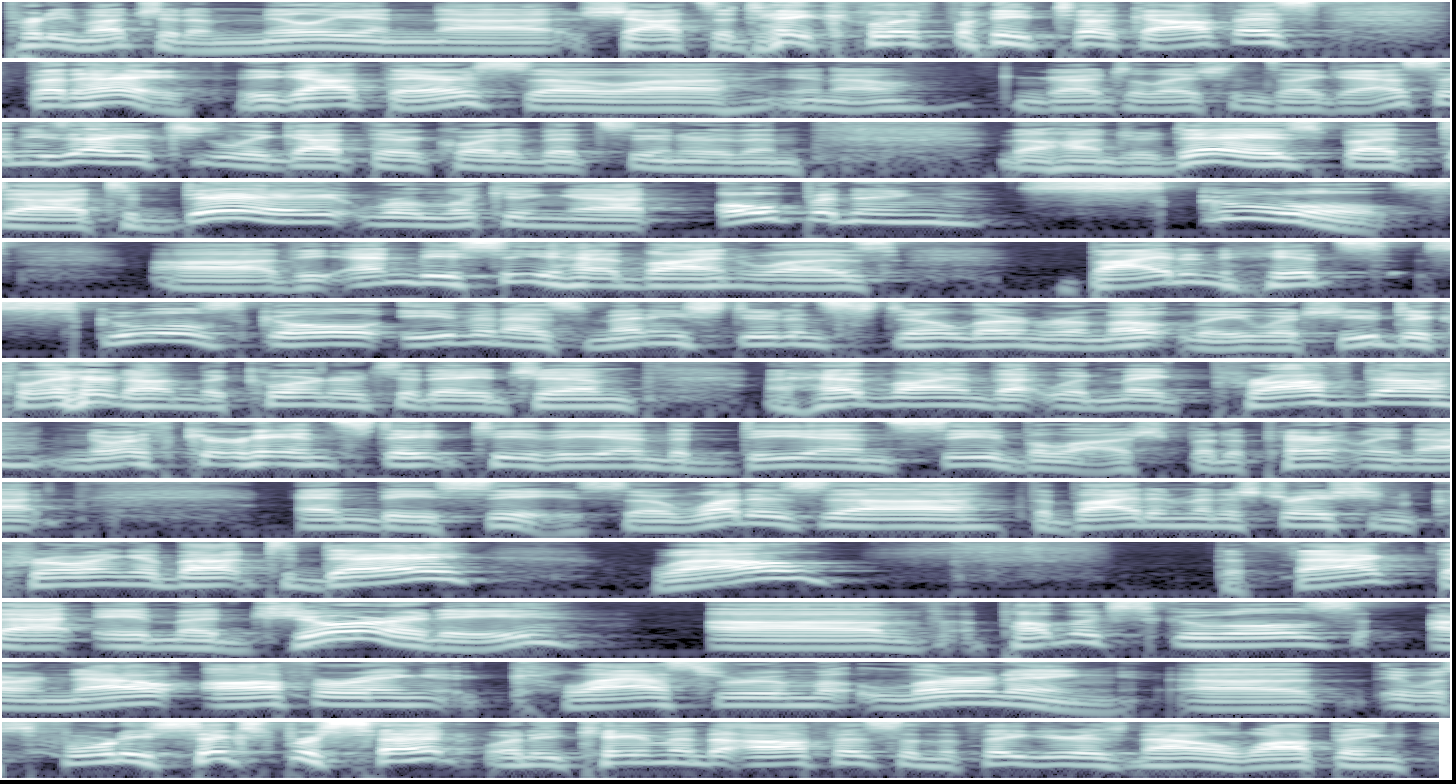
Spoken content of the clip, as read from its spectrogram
pretty much at a million uh, shots a day clip when he took office. But hey, he got there. So, uh, you know, congratulations, I guess. And he's actually got there quite a bit sooner than the 100 days. But uh, today we're looking at opening schools. Uh, the NBC headline was Biden hits school's goal even as many students still learn remotely, which you declared on the corner today, Jim. A headline that would make Pravda, North Korean state TV, and the DNC blush, but apparently not NBC. So, what is uh, the Biden administration crowing about today? Well, the fact that a majority of public schools are now offering classroom learning. Uh, it was 46% when he came into office, and the figure is now a whopping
